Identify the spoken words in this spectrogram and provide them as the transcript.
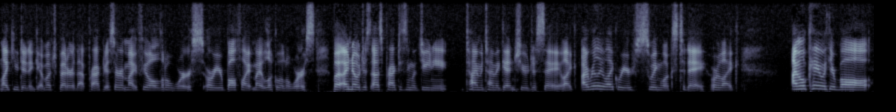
like you didn't get much better at that practice, or it might feel a little worse, or your ball flight might look a little worse. But I know just us practicing with Jeannie time and time again, she would just say like, "I really like where your swing looks today," or like, "I'm okay with your ball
